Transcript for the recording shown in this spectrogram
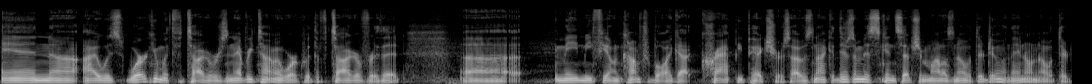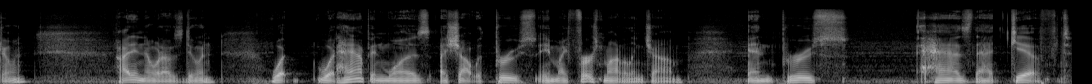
and uh, I was working with photographers, and every time I worked with a photographer that uh, made me feel uncomfortable, I got crappy pictures. I was not. Good. There's a misconception models know what they're doing. They don't know what they're doing. I didn't know what I was doing. What what happened was I shot with Bruce in my first modeling job, and Bruce has that gift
